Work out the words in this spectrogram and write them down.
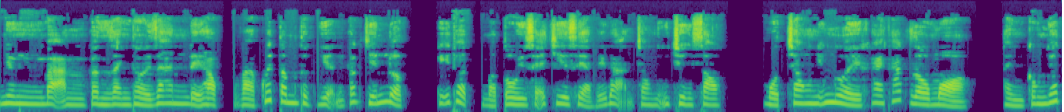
Nhưng bạn cần dành thời gian để học và quyết tâm thực hiện các chiến lược, kỹ thuật mà tôi sẽ chia sẻ với bạn trong những chương sau. Một trong những người khai thác dầu mỏ thành công nhất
